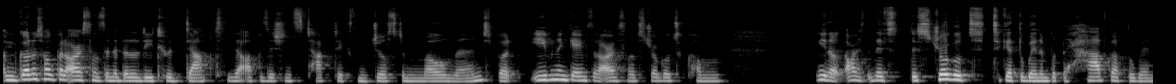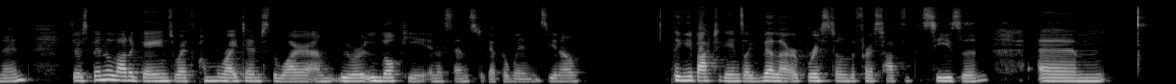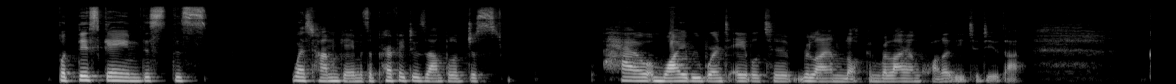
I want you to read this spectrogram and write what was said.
I'm going to talk about Arsenal's inability to adapt to the opposition's tactics in just a moment. But even in games that Arsenal have struggled to come you know, they've they've struggled to get the win in, but they have got the win in. There's been a lot of games where it's come right down to the wire, and we were lucky in a sense to get the wins. You know, thinking back to games like Villa or Bristol in the first half of the season, um, but this game, this this West Ham game, is a perfect example of just how and why we weren't able to rely on luck and rely on quality to do that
